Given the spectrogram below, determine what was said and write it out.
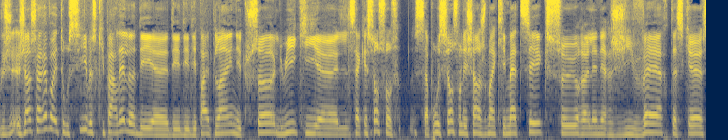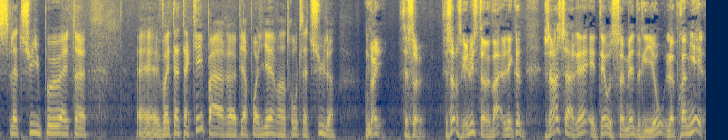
Jean Charest va être aussi, parce qu'il parlait là, des, euh, des, des, pipelines et tout ça, lui qui, euh, sa question sur sa position sur les changements climatiques, sur l'énergie verte, est-ce que là-dessus il peut être, va être attaqué par Pierre Poilievre, entre autres là-dessus? Là? Oui, c'est sûr. C'est ça, parce que lui, c'est un vert. Écoute, Jean Charest était au sommet de Rio, le premier, là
